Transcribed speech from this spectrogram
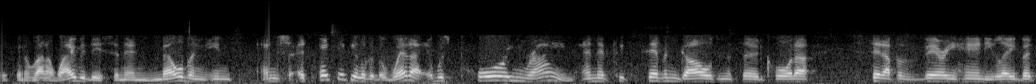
is going to run away with this, and then Melbourne in, and especially if you look at the weather, it was pouring rain, and they picked seven goals in the third quarter, set up a very handy lead. But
